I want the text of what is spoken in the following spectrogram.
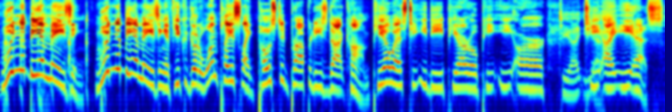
Wouldn't it be amazing? Wouldn't it be amazing if you could go to one place like postedproperties.com? P O S T E D P R O P E R. T I E S.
